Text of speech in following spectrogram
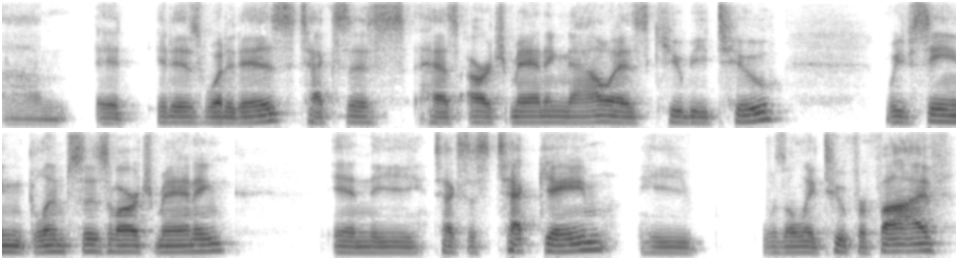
um, it it is what it is. Texas has Arch Manning now as QB two. We've seen glimpses of Arch Manning in the Texas Tech game. He was only two for five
